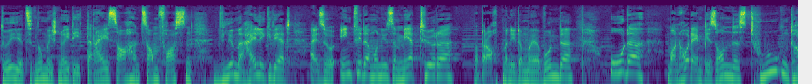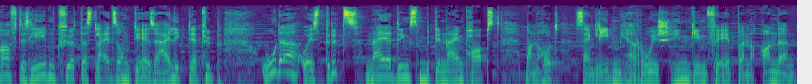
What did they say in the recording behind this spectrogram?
tu ich jetzt nochmal schnell die drei Sachen zusammenfassen, wie man heilig wird. Also entweder man ist ein Märtyrer, da braucht man nicht einmal ein Wunder, oder man hat ein besonders tugendhaftes Leben geführt, dass die Leute sagen, der ist ein heilig, der Typ. Oder als drittes, neuerdings mit dem neuen Papst, man hat sein Leben heroisch hingeben für jemanden anderen.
